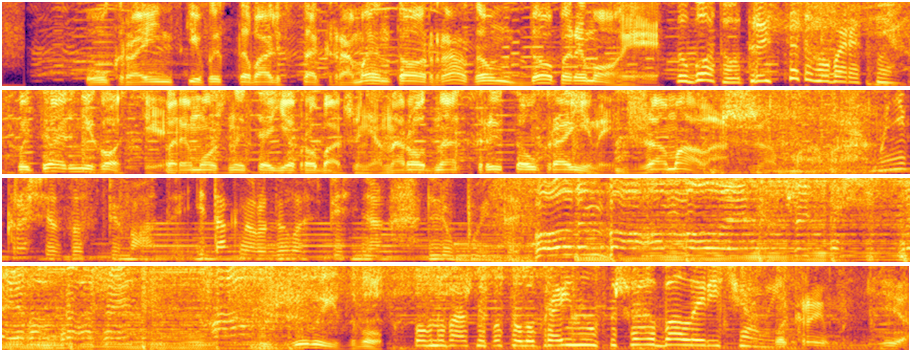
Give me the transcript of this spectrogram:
Український фестиваль в Сакраменто разом до перемоги. Суботу, 30 вересня. Спеціальні гості, переможниця Євробачення, народна актриса України Джамала. Джамала. Мені краще заспівати. І так народилась пісня Любити. Будем Богом молити, життя щасливо прожити. Живий звук. Повноважний посол України у США Валерій Чалий. Крим є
